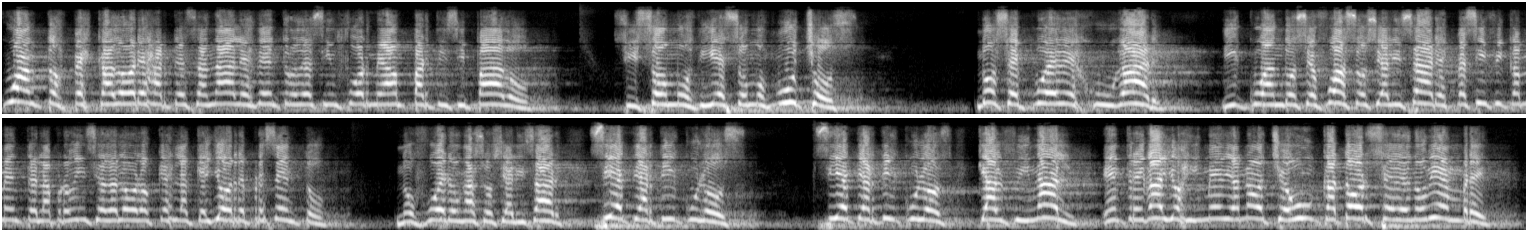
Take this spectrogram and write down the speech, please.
¿cuántos pescadores artesanales dentro de ese informe han participado? Si somos 10, somos muchos. No se puede jugar. Y cuando se fue a socializar específicamente en la provincia del Oro, que es la que yo represento, no fueron a socializar siete artículos siete artículos que al final, entre gallos y medianoche, un 14 de noviembre,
